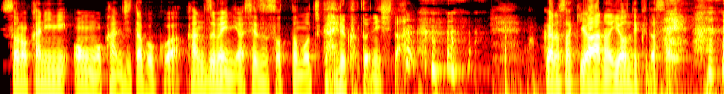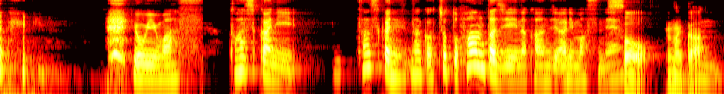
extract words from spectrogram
そのカニに恩を感じた僕は缶詰にはせずそっと持ち帰ることにした。ここから先はあの読んでください。読みます。確かに、確かになんかちょっとファンタジーな感じありますね。そう。なんか、うん、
